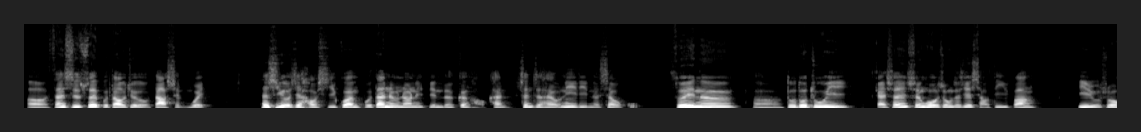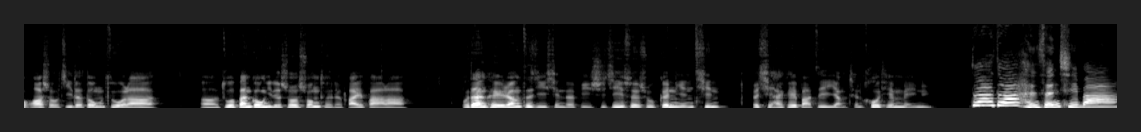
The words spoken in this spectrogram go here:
呃，三十岁不到就有大神位。但是有些好习惯不但能让你变得更好看，甚至还有逆龄的效果。所以呢，呃，多多注意改善生活中这些小地方，例如说滑手机的动作啦，呃，坐办公椅的时候双腿的摆法啦，不但可以让自己显得比实际岁数更年轻，而且还可以把自己养成后天美女。对啊，对啊，很神奇吧？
